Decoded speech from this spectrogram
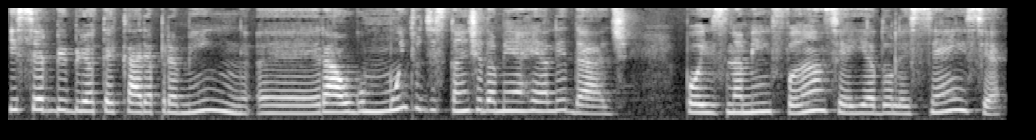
E ser bibliotecária para mim é, era algo muito distante da minha realidade, pois na minha infância e adolescência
